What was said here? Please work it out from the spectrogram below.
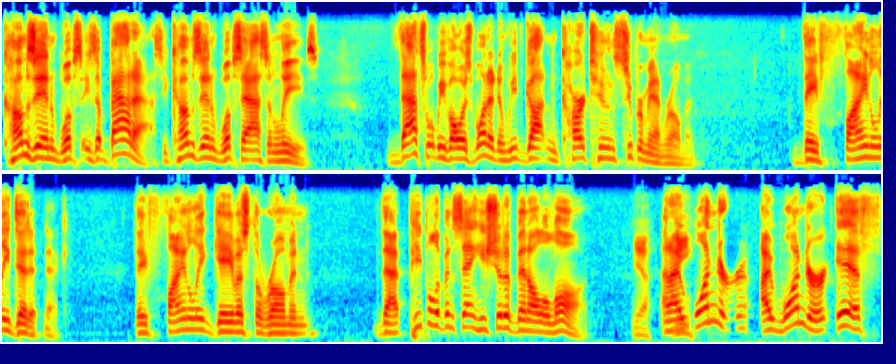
comes in, whoops, he's a badass. He comes in, whoops ass, and leaves. That's what we've always wanted, and we've gotten cartoon Superman Roman. They finally did it, Nick. They finally gave us the Roman that people have been saying he should have been all along. yeah, And I wonder, I wonder if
